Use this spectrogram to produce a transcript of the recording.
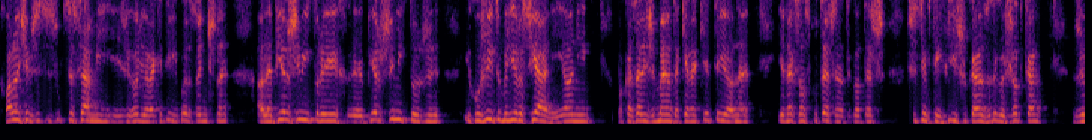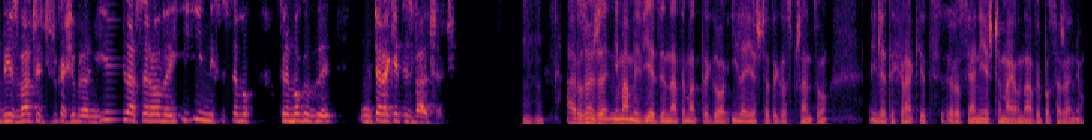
Chwalą się wszyscy sukcesami, jeżeli chodzi o rakiety hipersoniczne, ale pierwszymi, których, e, pierwszymi którzy ich użyli, to byli Rosjanie i oni pokazali, że mają takie rakiety i one jednak są skuteczne, dlatego też wszyscy w tej chwili szukają do tego środka, żeby je zwalczać. Szuka się broni i laserowej, i innych systemów które mogłyby te rakiety zwalczać. Mhm. A rozumiem, że nie mamy wiedzy na temat tego, ile jeszcze tego sprzętu, ile tych rakiet Rosjanie jeszcze mają na wyposażeniu.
